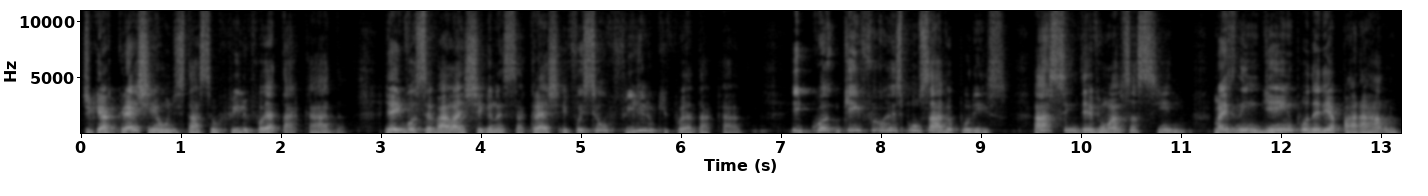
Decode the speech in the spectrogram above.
de que a creche onde está seu filho foi atacada. E aí você vai lá e chega nessa creche e foi seu filho que foi atacado. E quem foi o responsável por isso? Ah, sim, teve um assassino, mas ninguém poderia pará-lo.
